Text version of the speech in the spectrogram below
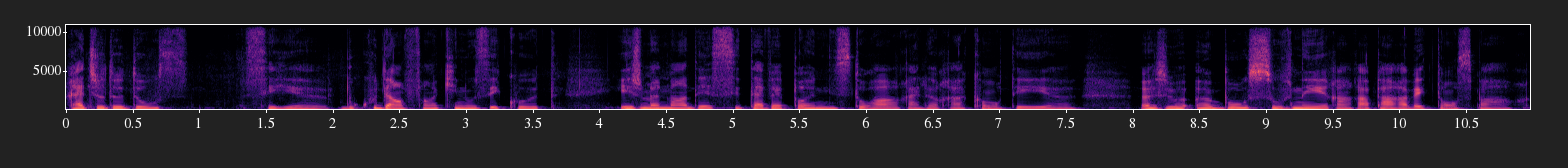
Radio Dodo, c'est euh, beaucoup d'enfants qui nous écoutent. Et je me demandais si tu n'avais pas une histoire à leur raconter, euh, un, un, beau souvenir en rapport avec ton sport.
